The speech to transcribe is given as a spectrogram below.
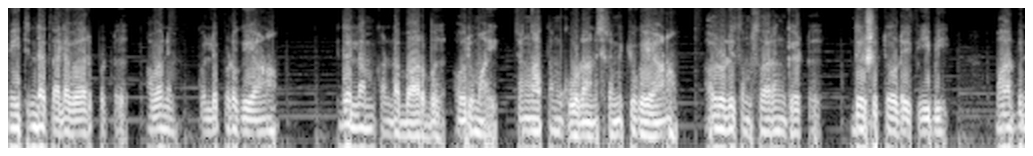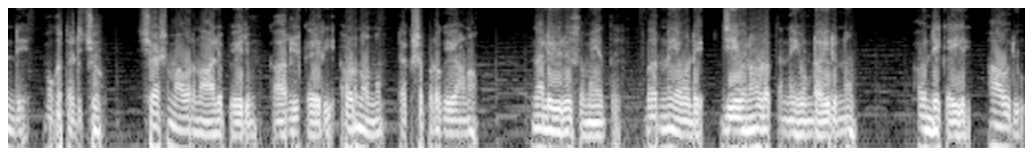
മീറ്റിന്റെ തല വേർപെട്ട് അവനും കൊല്ലപ്പെടുകയാണ്. ഇതെല്ലാം കണ്ട ബാർബ് അവരുമായി ചങ്ങാത്തം കൂടാൻ ശ്രമിക്കുകയാണ്. അവരുടെ സംസാരം കേട്ട് ദേഷ്യത്തോടെ ഫീബി ബാർബിന്റെ മുഖത്തടിച്ചു. ശേഷം അവർ നാലു പേരും കാറിൽ കയറി അവിടെ നിന്നും രക്ഷപ്പെടുകയാണ് ഒരു സമയത്ത് ബെർണി അവിടെ ജീവനോടെ തന്നെ ഉണ്ടായിരുന്നു. അവന്റെ കയ്യിൽ ആ ഒരു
